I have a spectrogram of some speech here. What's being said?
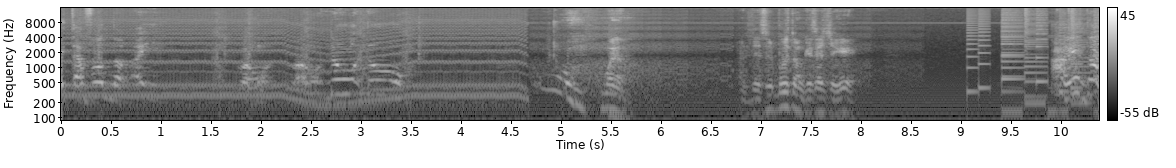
Aprieta a fondo. Ahí. Vamos, vamos. No, no. Uh, bueno. Al tercer puesto aunque sea llegué. Ah, bien, dos.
